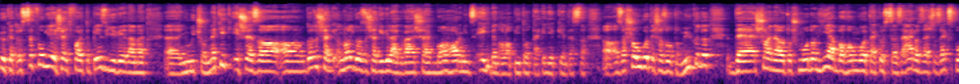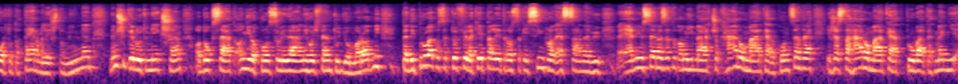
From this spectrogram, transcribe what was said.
őket összefogja, és egyfajta pénzügyi védelmet nyújtson nekik, és ez a, a, gazdasági, a nagy gazdasági világválságban 31-ben alapították egyébként ezt a, az asaugot, és azóta működött, de sajnálatos módon hiába hangolták össze az árazást, az exportot, a termelést, a mindent, nem sikerült mégsem a doxát annyira konszolidálni, hogy fent tudjon maradni, pedig próbálkoztak többféleképpen létrehoztak egy Synchron SA nevű ernyőszervezetet, ami már csak három márkára koncentrált, és ezt a három márkát próbálták meg,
